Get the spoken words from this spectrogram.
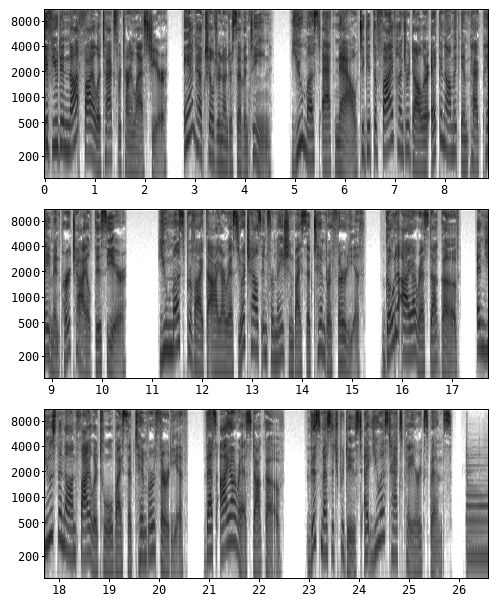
If you did not file a tax return last year and have children under 17, you must act now to get the $500 economic impact payment per child this year. You must provide the IRS your child's information by September 30th. Go to irs.gov and use the non-filer tool by September 30th. That's irs.gov. This message produced at U.S. taxpayer expense.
